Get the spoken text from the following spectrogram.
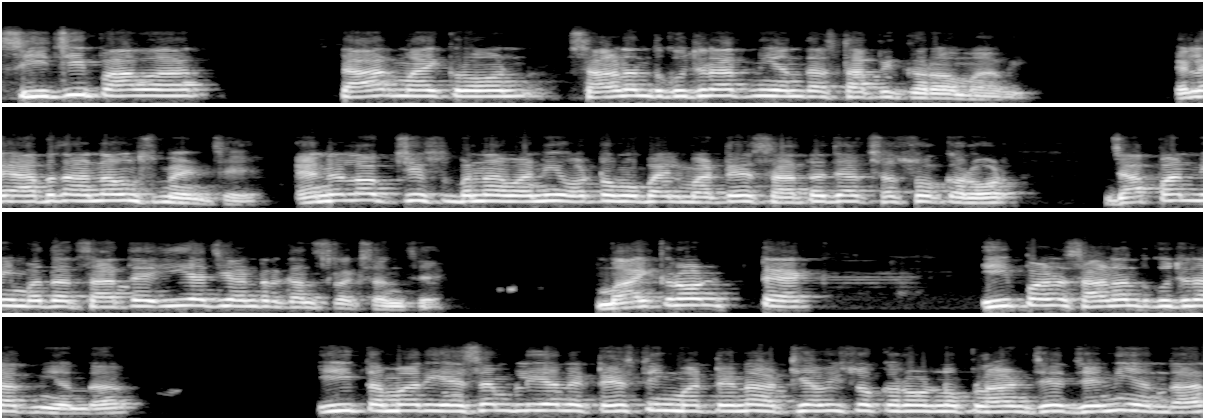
CG power star Micron Sanand ગુજરાતની અંદર સ્થાપિત કરવામાં આવી. એટલે આ બધા અનાઉન્સમેન્ટ છે. એનાલોગ ચિપ્સ બનાવવાની ઓટોમોબાઈલ માટે સાત હજાર છસો કરોડ જાપાનની મદદ સાથે ઈ હજી અંડર કન્સ્ટ્રક્શન છે. માઇક્રોન ટેક ઈ પણ સાણંદ ગુજરાતની અંદર. ઈ તમારી એસેમ્બલી અને ટેસ્ટિંગ માટેના અઠ્યાવીસો કરોડનો પ્લાન્ટ છે, જેની અંદર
